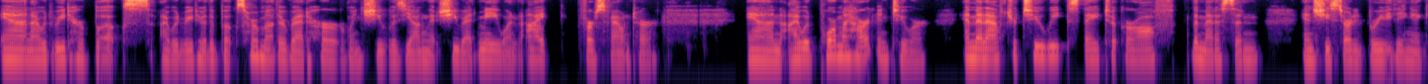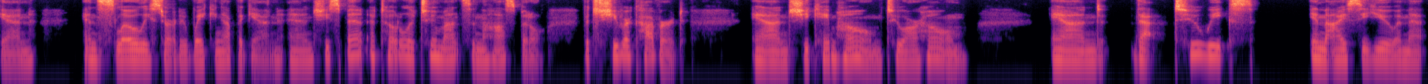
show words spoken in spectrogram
And I would read her books. I would read her the books her mother read her when she was young, that she read me when I first found her. And I would pour my heart into her. And then after two weeks, they took her off the medicine and she started breathing again and slowly started waking up again. And she spent a total of two months in the hospital, but she recovered and she came home to our home. And that two weeks in the ICU and that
